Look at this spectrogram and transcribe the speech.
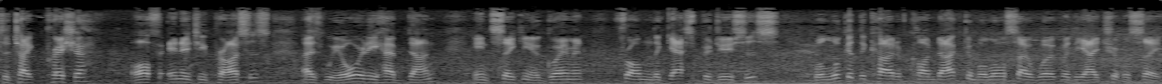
to take pressure off energy prices, as we already have done in seeking agreement from the gas producers. We'll look at the code of conduct and we'll also work with the ACCC.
